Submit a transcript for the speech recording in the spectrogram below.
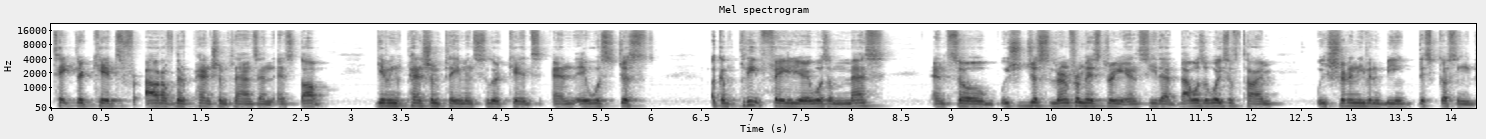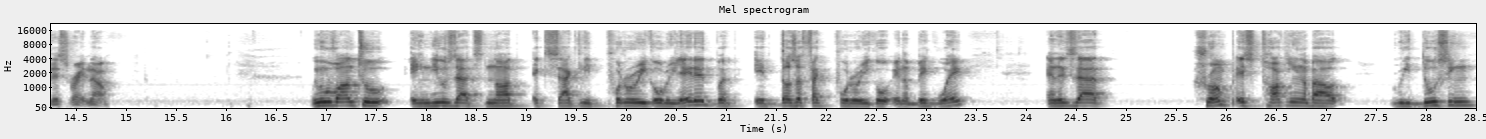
take their kids out of their pension plans and, and stop giving pension payments to their kids. And it was just a complete failure. It was a mess. And so we should just learn from history and see that that was a waste of time. We shouldn't even be discussing this right now. We move on to a news that's not exactly Puerto Rico related, but it does affect Puerto Rico in a big way. And it's that Trump is talking about reducing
